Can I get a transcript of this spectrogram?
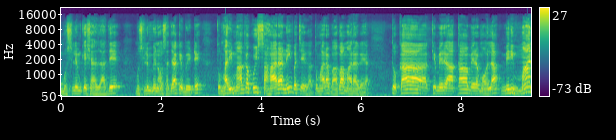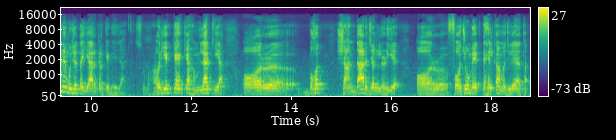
मुस्लिम के शहजादे मुस्लिम बिन औसजा के बेटे तुम्हारी माँ का कोई सहारा नहीं बचेगा तुम्हारा बाबा मारा गया। तो कहा कि मेरे आका मेरा मौला मेरी माँ ने मुझे तैयार करके भेजा है। और ये कह के हमला किया और बहुत शानदार जंग लड़ी है और फ़ौजों में एक तहलका मच गया था।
